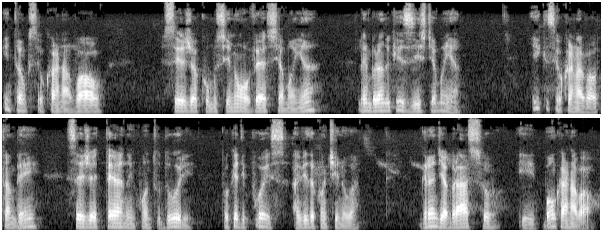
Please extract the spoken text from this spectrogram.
Então, que seu carnaval seja como se não houvesse amanhã, lembrando que existe amanhã. E que seu carnaval também seja eterno enquanto dure, porque depois a vida continua. Grande abraço e bom carnaval!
